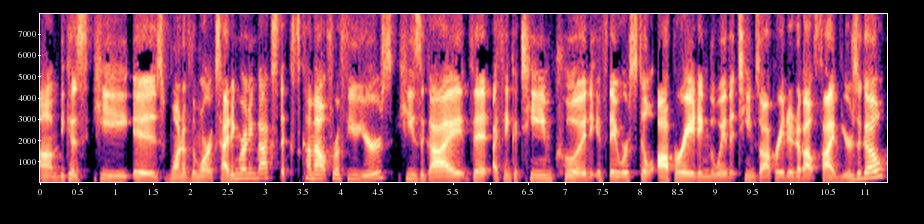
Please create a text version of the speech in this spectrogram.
um, because he is one of the more exciting running backs that's come out for a few years. He's a guy that I think a team could, if they were still operating the way that teams operated about five years ago,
